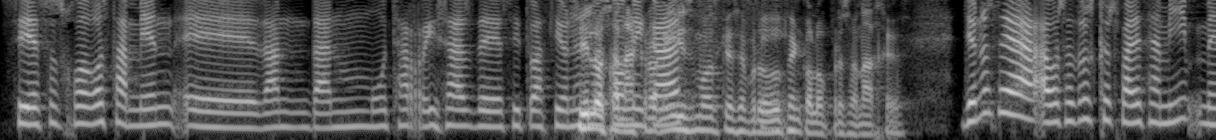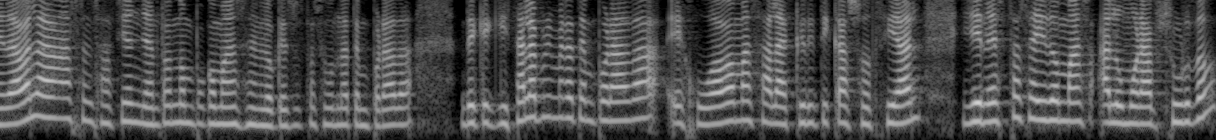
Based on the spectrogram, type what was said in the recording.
Sí, esos juegos también eh, dan, dan muchas risas de situaciones sí, los anacronismos que se producen con los personajes. Yo no sé a vosotros qué os parece. A mí, me daba la sensación, ya entrando un poco más en lo que es esta segunda temporada, de que quizá la primera temporada eh, jugaba más a la crítica social y en esta se ha ido más al humor absurdo,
